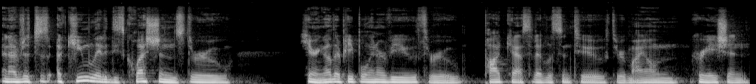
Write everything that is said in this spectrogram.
And I've just accumulated these questions through hearing other people interview, through podcasts that I've listened to, through my own creation.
